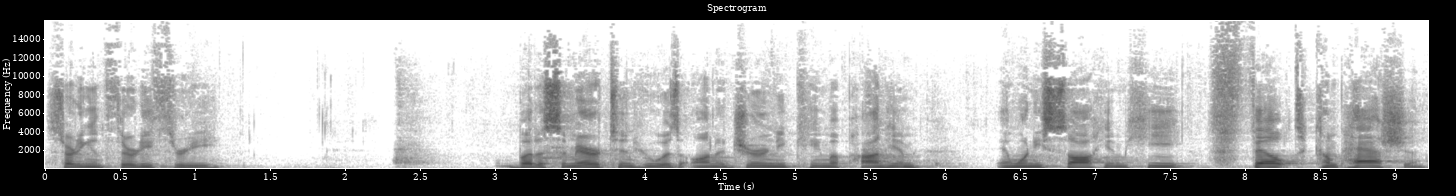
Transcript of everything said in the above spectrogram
starting in 33, but a Samaritan who was on a journey came upon him, and when he saw him, he felt compassion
